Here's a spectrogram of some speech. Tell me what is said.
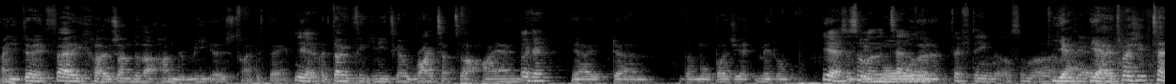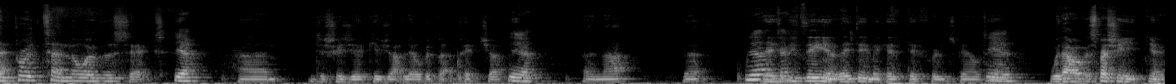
and you're doing it fairly close under that hundred meters type of thing. yeah, I don't think you need to go right up to that high end. okay, You know, um, the more budget, middle. yeah, so something like the More 10 or than- 15 mil, something like that. Yeah, yeah, especially ten, probably ten mil over the six. yeah, Um, just because it gives you that little bit better picture yeah, and that. That yeah, they, okay, they, you know, they do make a difference. Being able to yeah, without, especially you know,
